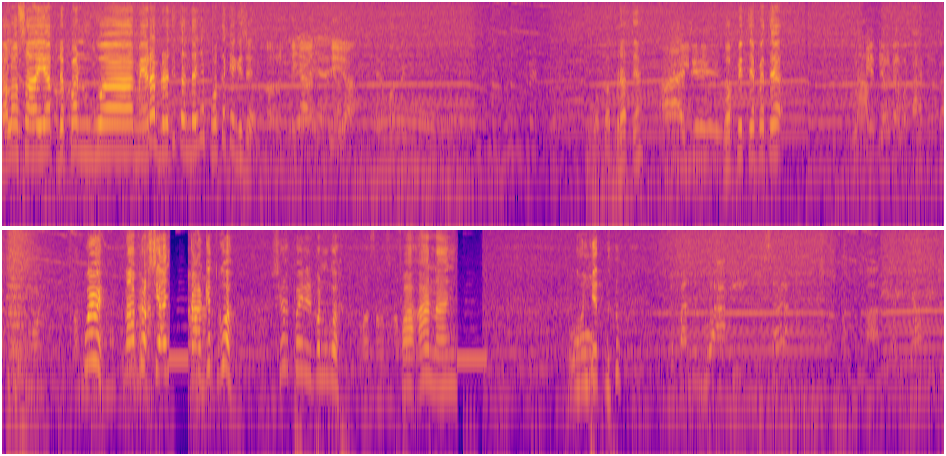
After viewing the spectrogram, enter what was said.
Kalau sayap depan gua merah berarti tandanya potek ya guys ya? Harus diganti ya. Wah agak berat ya. Gua pit ya pit ya. Lupit ya udah gua tahan dulu dah. Wih, wih, nabrak si anjing. Kaget gua. Siapa ini depan gua? Faan anjing. Monyet lu. Depan lu dua AI bisa. AI AI siapa itu?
